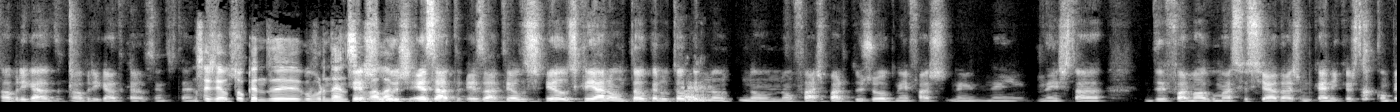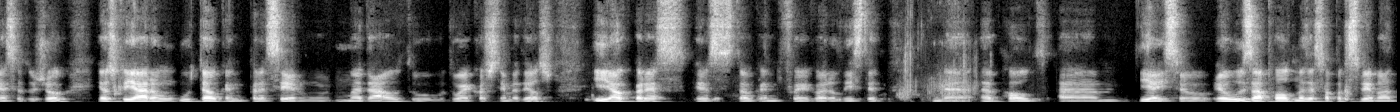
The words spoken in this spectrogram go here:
Obrigado, obrigado, Carlos. Entretanto, Ou seja, é o token de governança. Vá lá. luz. Exato, exato. Eles, eles criaram um token, o token não, não, não faz parte do jogo, nem, faz, nem, nem, nem está de forma alguma associado às mecânicas de recompensa do jogo. Eles criaram o token para ser um- uma DAO do, do ecossistema deles e, ao que parece, esse token foi agora listed na Uphold. Um, e é isso, eu, eu uso a Uphold, mas é só para receber BAT.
